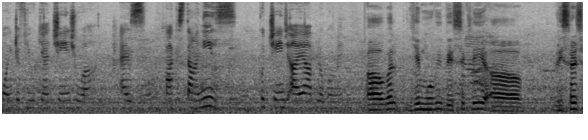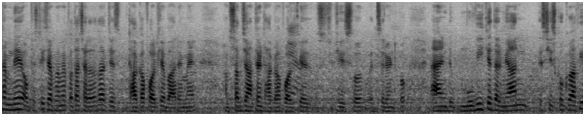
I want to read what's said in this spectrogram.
पॉइंट ऑफ़ व्यू क्या चेंज हुआ? एज पाकिस्तानीज कुछ चेंज आया आप लोगों में? वेल uh, ये मूवी बेसिकली रिसर्च हमने ऑब्वियसली जब हमें पता चला था जिस ढाका फॉल के बारे में हम सब जानते हैं ढाका फॉल के उस चीज़ को इंसिडेंट को। एंड मूवी के दरमियान इस चीज़ को काफ़ी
